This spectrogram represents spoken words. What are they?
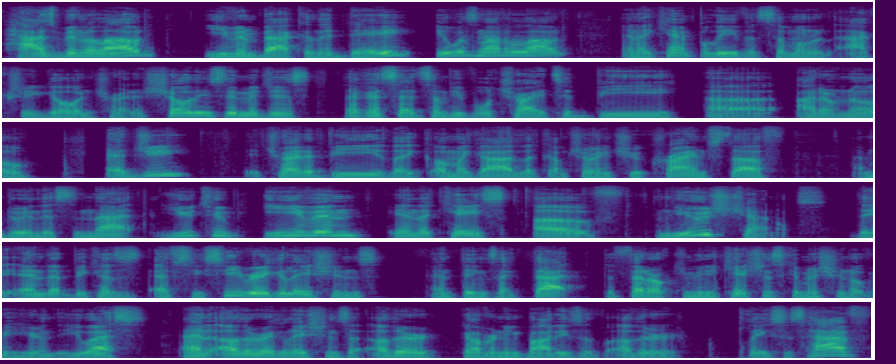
has been allowed. Even back in the day it was not allowed. And I can't believe that someone would actually go and try to show these images. Like I said, some people try to be, uh, I don't know, edgy. They try to be like, oh my God, look, I'm showing true crime stuff. I'm doing this and that. YouTube, even in the case of news channels, they end up because it's FCC regulations and things like that, the Federal Communications Commission over here in the US, and other regulations that other governing bodies of other places have,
